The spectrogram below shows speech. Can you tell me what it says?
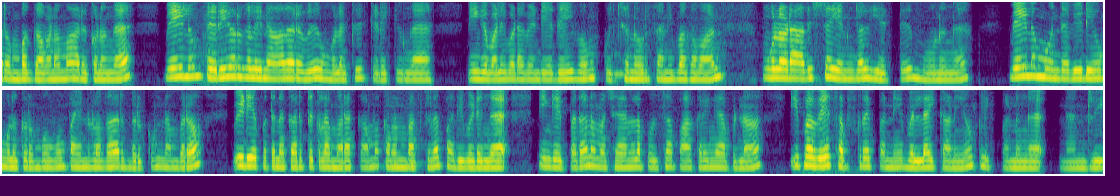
ரொம்ப கவனமாக இருக்கணுங்க. மேலும் பெரியோர்களின் ஆதரவு உங்களுக்கு கிடைக்குங்க. நீங்கள் வழிபட வேண்டிய தெய்வம் குச்சனூர் சனி பகவான். உங்களோட அதிர்ஷ்ட எண்கள் எட்டு மூணுங்க. மேலும் இந்த வீடியோ உங்களுக்கு ரொம்பவும் பயனுள்ளதாக இருந்திருக்கும் நம்புகிறோம் வீடியோ பற்றின கருத்துக்களை மறக்காமல் கமெண்ட் பாக்ஸில் பதிவிடுங்க. நீங்கள் இப்போ தான் நம்ம சேனலை புதுசாக பார்க்குறீங்க அப்படின்னா இப்போவே சப்ஸ்கிரைப் பண்ணி பெல் ஐக்கானையும் கிளிக் பண்ணுங்கள் நன்றி.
